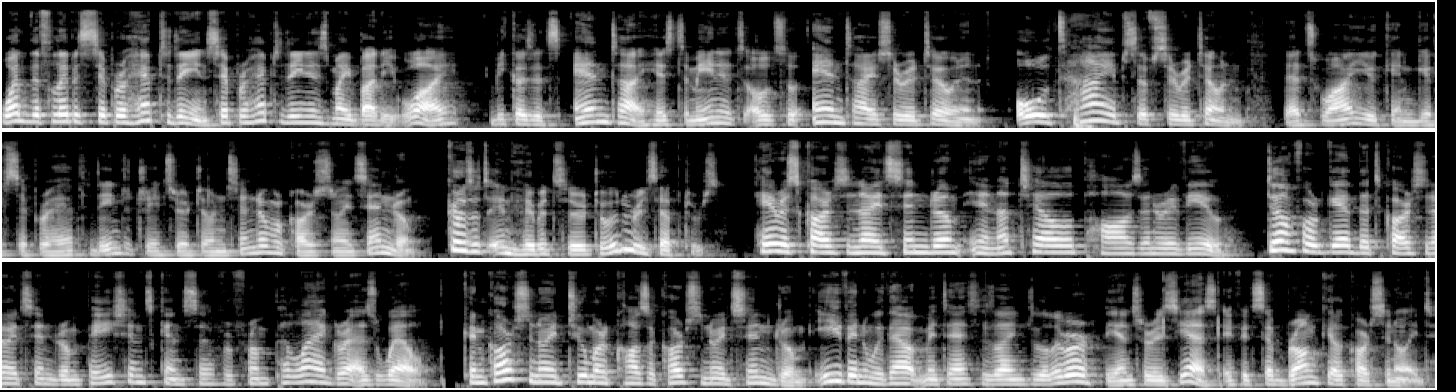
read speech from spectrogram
What the flip is cyproheptadine. Cyproheptadine is my buddy. Why? Because it's antihistamine, it's also anti-serotonin. All types of serotonin. That's why you can give cyproheptadine to treat serotonin syndrome or carcinoid syndrome. Because it inhibits serotonin receptors. Here is carcinoid syndrome in a nutshell. Pause and review. Don't forget that carcinoid syndrome patients can suffer from pellagra as well. Can carcinoid tumor cause a carcinoid syndrome even without metastasizing to the liver? The answer is yes, if it's a bronchial carcinoid.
